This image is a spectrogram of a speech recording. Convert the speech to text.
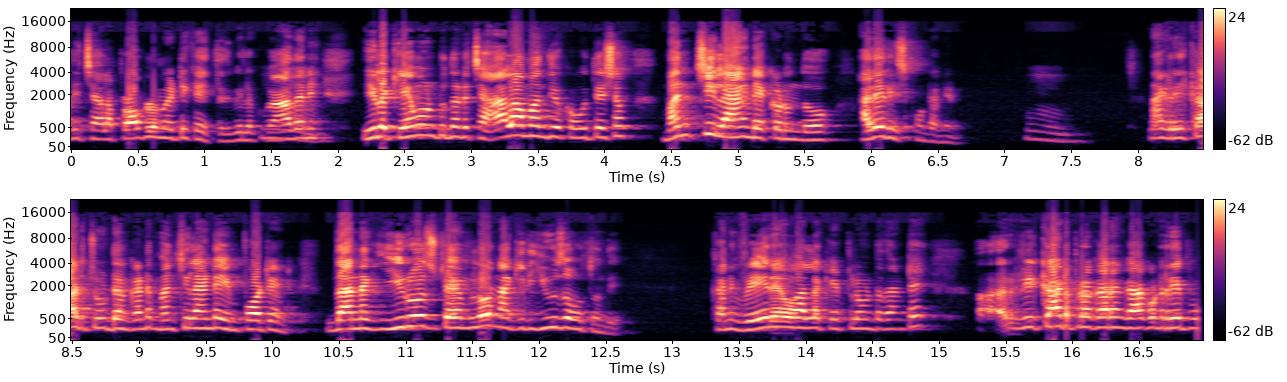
అది చాలా ప్రాబ్లమేటిక్ అవుతుంది. వీళ్ళకి కాదని వీళ్ళకి ఏముంటుందంటే చాలా మంది యొక్క ఉద్దేశం మంచి ల్యాండ్ ఎక్కడుందో అదే తీసుకుంటాను నేను. నాకు రికార్డ్ చూడడం కంటే మంచి ల్యాండే ఇంపార్టెంట్. దాన్ని నాకు ఈ రోజు టైంలో నాకు ఇది యూజ్ అవుతుంది. కానీ వేరే వాళ్ళకి ఎట్లా ఉంటుందంటే రికార్డ్ ప్రకారం కాకుండా రేపు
